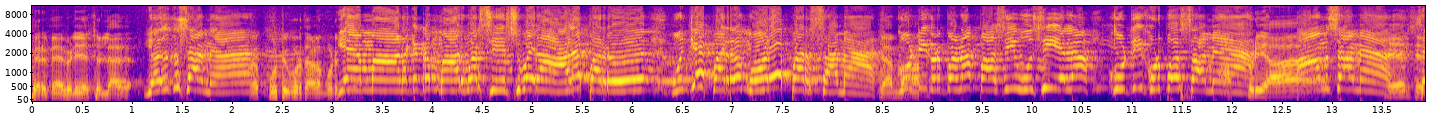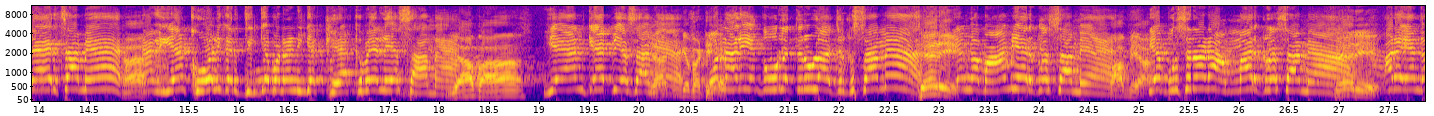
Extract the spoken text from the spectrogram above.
பெருமையா வெளியில சொல்லாத. எதுக்கு சாமி? கூட்டி கொடுத்தாலும் கொடு ஏம்மா அடக்கட்ட மாறுவார் சீர்ச்சு போயிட ஆளை பாரு. முஞ்சே பாரு மோரே பாரு சாமி? கூட்டி கொடுப்போம்னா பசி ஊசி எல்லாம் கூட்டி கொடுப்போம் சாமி. அப்படியா? ஆமா சாமி. சரி, சாமி. நாங்க ஏன் கோழிக்கறி திங்க பண்ண நீங்க கேட்கவே சாமி. ஏமா ஏன் கேப்பியா சாமி? ஒரு நாள் எங்க ஊர்ல திருவிழா வச்சிருக்கு சாமி. சரி. எங்க மாமியா இருக்குல்ல சாமி. மாமியா. என் புருஷனோட அம்மா இருக்குல்ல சாமி. சரி. அட எங்க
